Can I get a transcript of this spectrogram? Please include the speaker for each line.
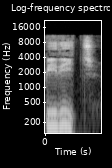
Speaker 1: Pirite.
